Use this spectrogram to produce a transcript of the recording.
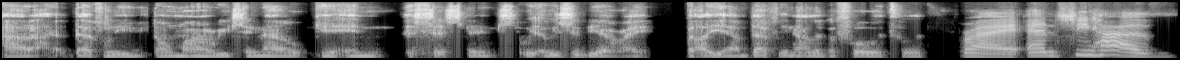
I, I definitely don't mind reaching out, getting assistance. We, we should be all right. But uh, yeah, I'm definitely not looking forward to it. Right. And she has,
